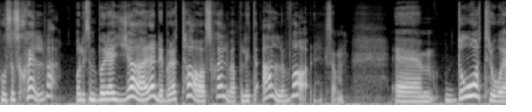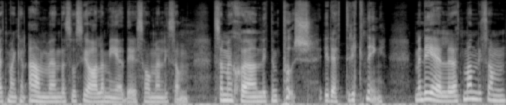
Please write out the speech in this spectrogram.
hos oss själva och liksom börja göra det, börja ta oss själva på lite allvar. Liksom. Um, då tror jag att man kan använda sociala medier som en, liksom, som en skön liten push i rätt riktning. Men det gäller att man liksom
